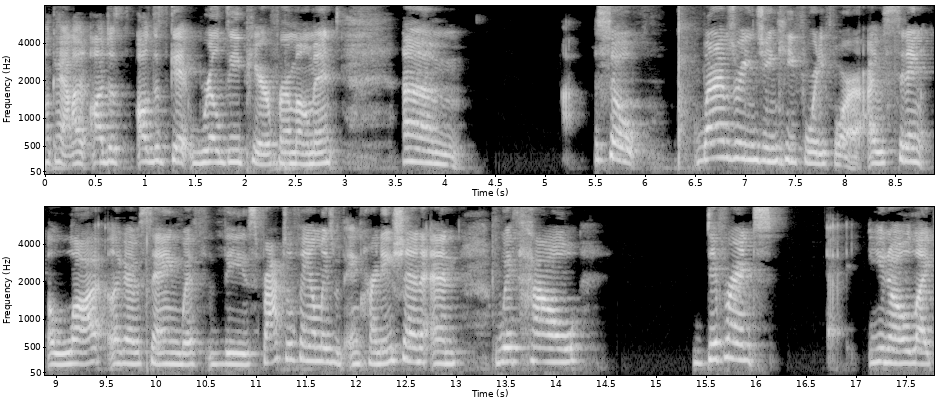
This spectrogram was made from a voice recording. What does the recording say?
okay I'll, I'll just i'll just get real deep here for a moment. Um so when i was reading gene key 44 i was sitting a lot like i was saying with these fractal families with incarnation and with how different you know like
